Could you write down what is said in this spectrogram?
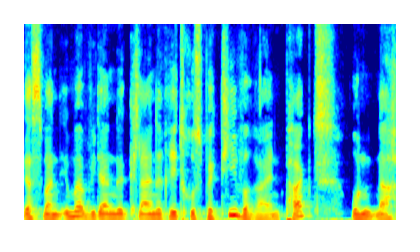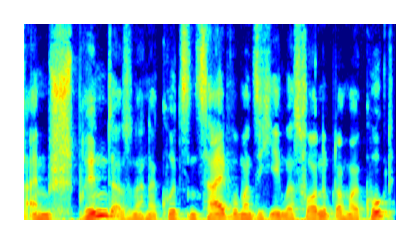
Dass man immer wieder eine kleine Retrospektive reinpackt und nach einem Sprint, also nach einer kurzen Zeit, wo man sich irgendwas vornimmt, nochmal guckt,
